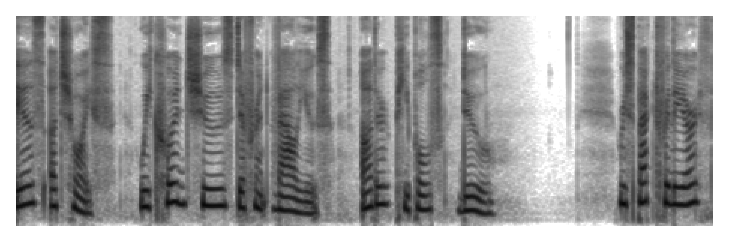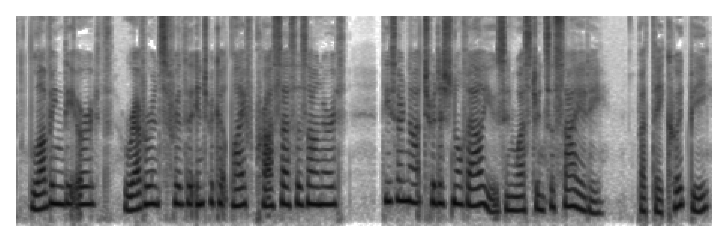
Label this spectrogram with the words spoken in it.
is a choice. We could choose different values. Other peoples do. Respect for the earth, loving the earth, reverence for the intricate life processes on earth, these are not traditional values in Western society, but they could be.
